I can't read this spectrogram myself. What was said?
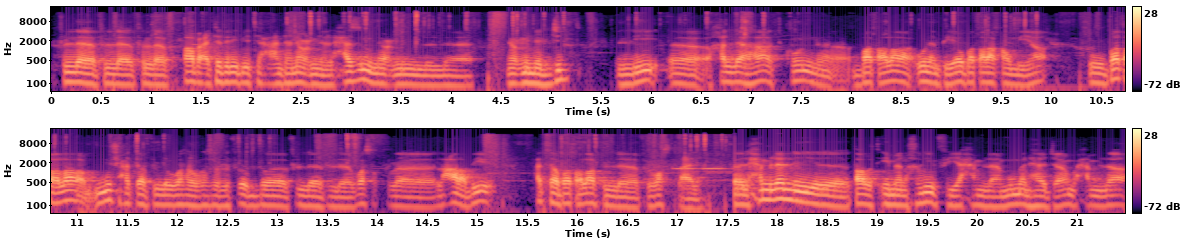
في في في الطابع التدريبي تاعها عندها نوع من الحزم نوع من نوع من الجد اللي آه، خلاها تكون بطلة أولمبية وبطلة قومية. وبطلة مش حتى في الوسط في الوسط العربي حتى بطلة في الوسط العالمي. الحملة اللي طالت إيمان خليف هي حملة ممنهجة وحملة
